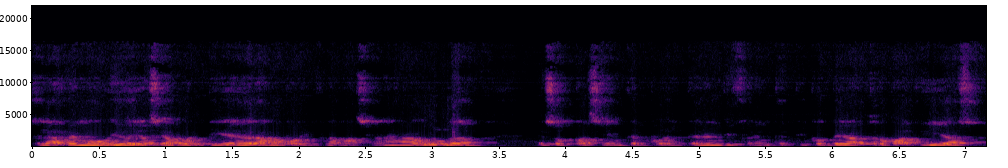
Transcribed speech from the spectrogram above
se les ha removido ya sea por piedras o por inflamaciones agudas. Esos pacientes pueden tener diferentes tipos de gastropatías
